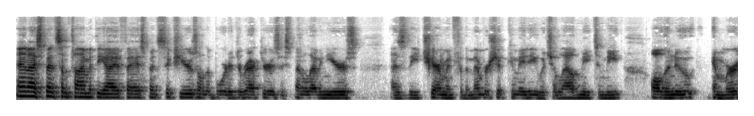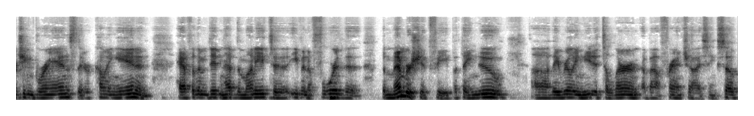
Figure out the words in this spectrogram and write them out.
And I spent some time at the IFA. I spent six years on the board of directors. I spent 11 years as the chairman for the membership committee, which allowed me to meet all the new emerging brands that are coming in and half of them didn't have the money to even afford the, the membership fee but they knew uh, they really needed to learn about franchising so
